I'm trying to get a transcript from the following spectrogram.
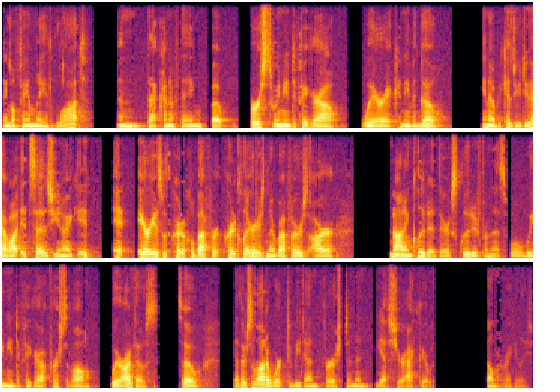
single-family lot and that kind of thing. But first, we need to figure out where it can even go, you know, because you do have, it says, you know, it- areas with critical buffer, critical areas and their buffers are not included. They're excluded from this. Well, we need to figure out, first of all, where are those? So, yeah, there's a lot of work to be done first, and then, yes, you're accurate with development regulation.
